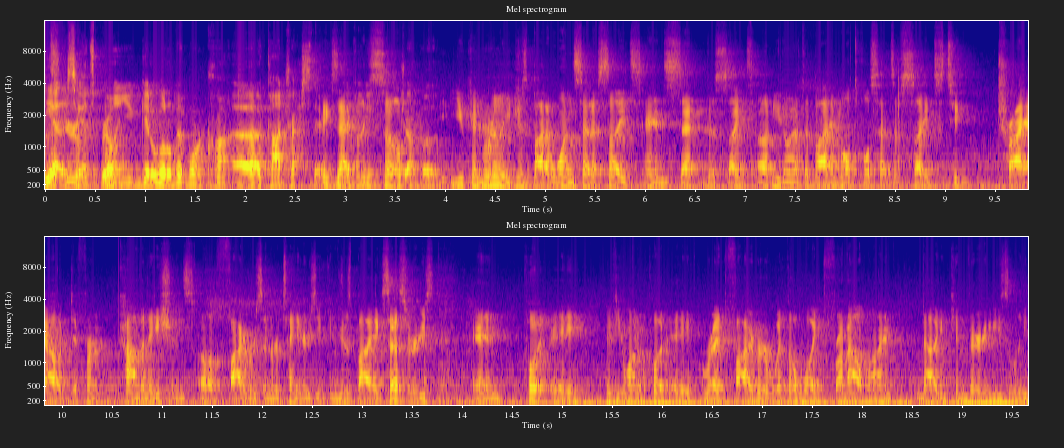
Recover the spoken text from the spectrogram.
Yeah, unscrew. see, it's brilliant. You can get a little bit more cr- uh, contrast there. Exactly. You So you can really just buy one set of sights and set the sights up. You don't have to buy multiple sets of sights to try out different combinations of fibers and retainers. You can just buy accessories and put a, if you want to put a red fiber with a white front outline, now you can very easily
